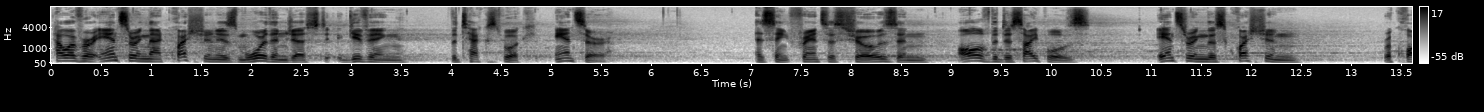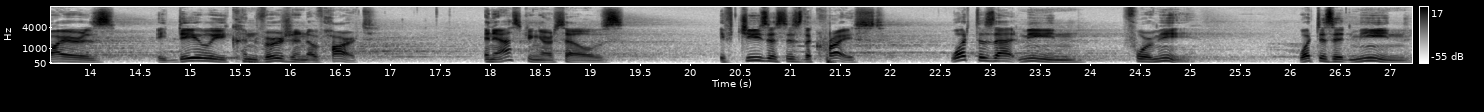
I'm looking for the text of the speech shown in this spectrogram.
However, answering that question is more than just giving the textbook answer. As St. Francis shows, and all of the disciples, answering this question requires a daily conversion of heart and asking ourselves if Jesus is the Christ, what does that mean for me? What does it mean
